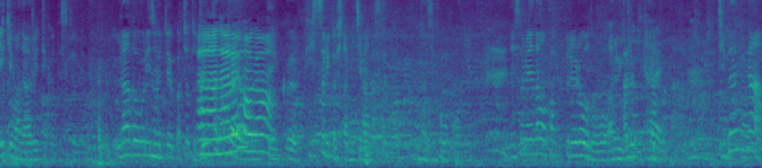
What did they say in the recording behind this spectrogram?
駅まで歩いていくんですけど裏通り沿いというかちょっと住あーなるほど宅街を抜いていくひっそりとした道なんですけどでそれのカップルロードを歩いていきたい。とか自分が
